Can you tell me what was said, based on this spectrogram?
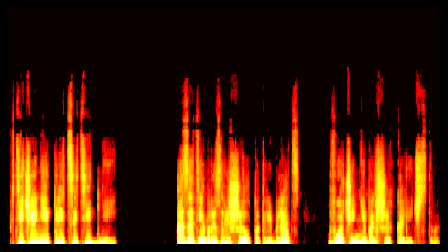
в течение 30 дней, а затем разрешил потреблять в очень небольших количествах.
